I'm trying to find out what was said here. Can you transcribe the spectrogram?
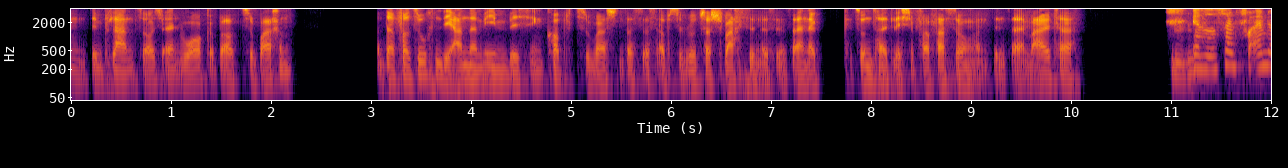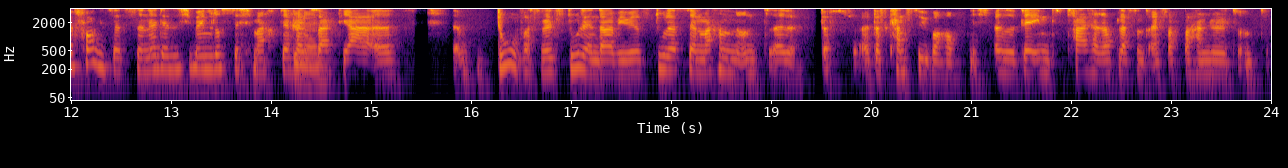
den Plan, solch ein Walkabout zu machen. Und da versuchen die anderen ihm ein bisschen den Kopf zu waschen, dass das absoluter Schwachsinn ist in seiner gesundheitlichen Verfassung und in seinem Alter. Mhm. Also es ist halt vor allem der Vorgesetzte, ne, der sich über ihn lustig macht, der Genau. halt sagt, ja, äh, äh, du, was willst du denn da? Wie willst du das denn machen? Und äh, das, äh, das kannst du überhaupt nicht. Also der ihn total herablassend einfach behandelt und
